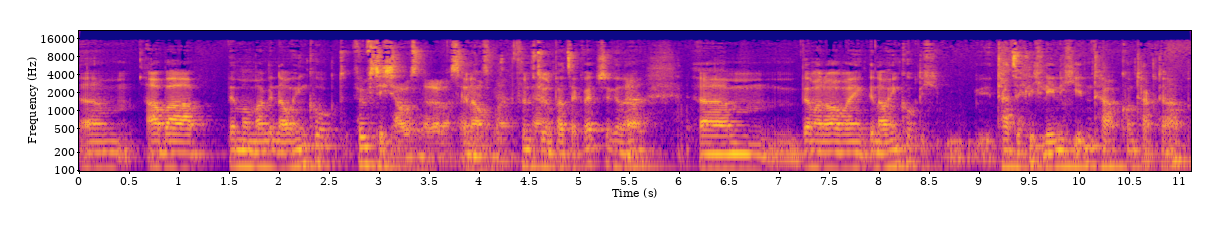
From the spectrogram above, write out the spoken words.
Ähm, aber wenn man mal genau hinguckt. 50.000 oder was? Genau, 50 ja. und ein paar zerquetschte, genau. Ja. Ähm, wenn man aber mal genau hinguckt, ich, tatsächlich lehne ich jeden Tag Kontakte ab,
